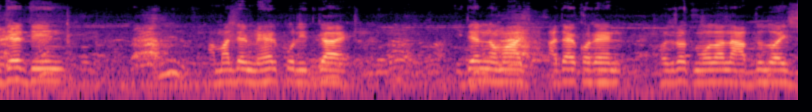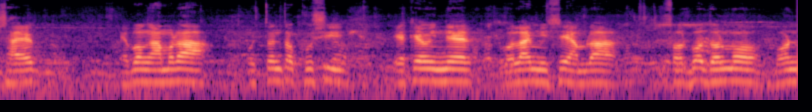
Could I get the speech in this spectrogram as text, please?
ঈদের দিন আমাদের মেহেরপুর ঈদগায় ঈদের নমাজ আদায় করেন হজরত মৌলানা আব্দুল ওয়াইস সাহেব এবং আমরা অত্যন্ত খুশি একে অন্যের গলায় মিশে আমরা সর্বধর্ম বর্ণ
